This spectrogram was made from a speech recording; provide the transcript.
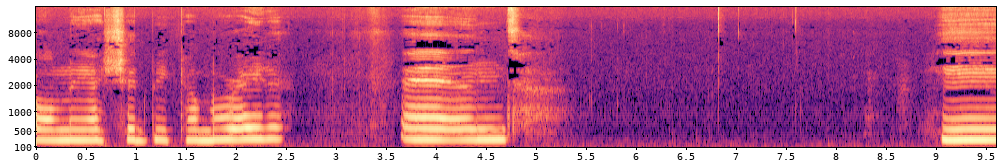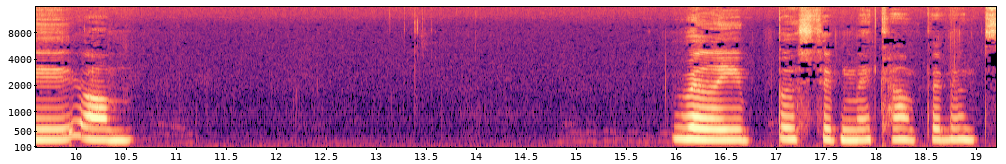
told me I should become a writer. And he um really boosted my confidence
